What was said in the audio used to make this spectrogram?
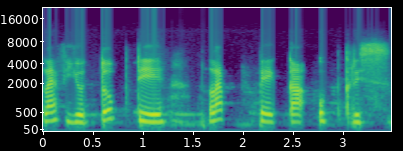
Live YouTube di BK Upgris.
